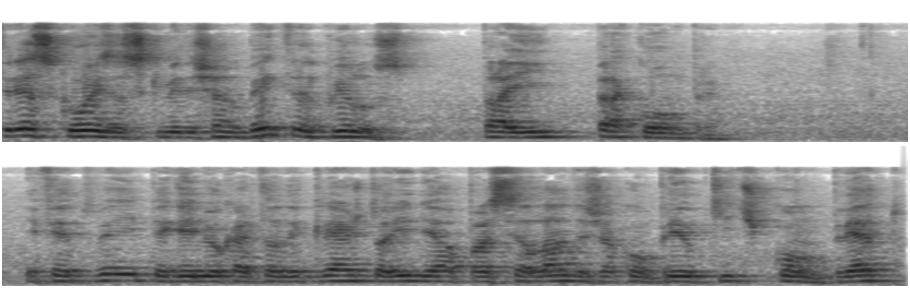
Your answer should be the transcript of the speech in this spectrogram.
Três coisas que me deixaram bem tranquilos para ir para compra. Efetuei, peguei meu cartão de crédito ali, dei uma parcelada, já comprei o kit completo,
